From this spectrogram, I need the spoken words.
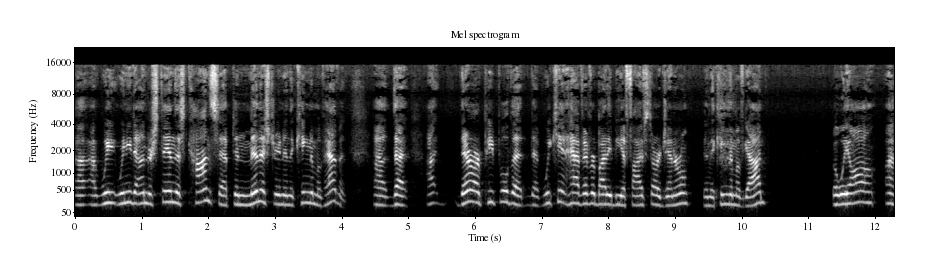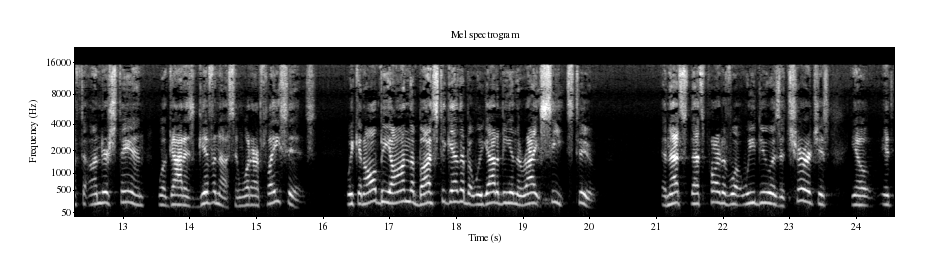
uh, uh, we, we need to understand this concept in ministry and in the kingdom of heaven. Uh, that I, there are people that, that we can't have everybody be a five star general in the kingdom of God. But we all have to understand what God has given us and what our place is. We can all be on the bus together, but we got to be in the right seats too and that's that's part of what we do as a church is you know it,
